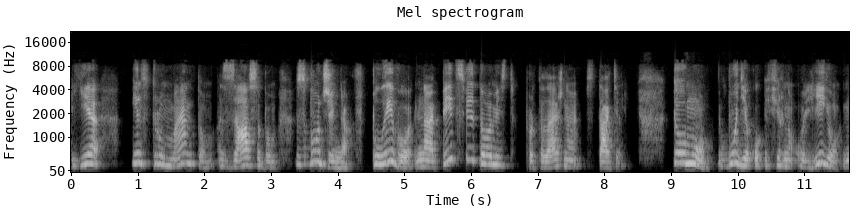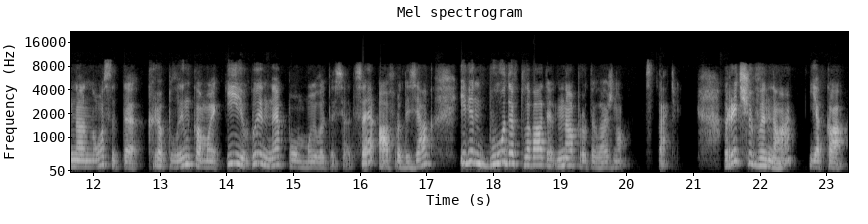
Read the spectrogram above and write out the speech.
є інструментом, засобом збудження впливу на підсвідомість протилежної статі. Тому будь-яку ефірну олію наносите краплинками, і ви не помилитеся. Це афродизіак, і він буде впливати на протилежну стать. Речовина, яка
